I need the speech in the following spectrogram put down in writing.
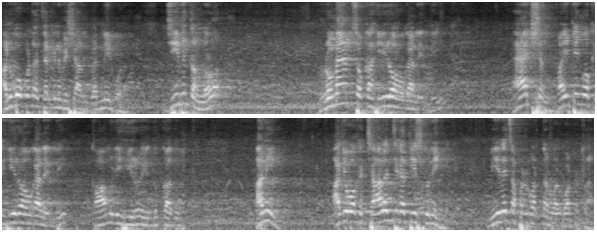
అనుకోకుండా జరిగిన విషయాలు ఇవన్నీ కూడా జీవితంలో రొమాన్స్ ఒక హీరో అవ్వగలింది యాక్షన్ ఫైటింగ్ ఒక హీరో అవ్వగలింది కామెడీ హీరో ఎందుకు కాదు? అని అది ఒక ఛాలెంజ్గా తీసుకుని మీరే చప్పట్లు కొడుతున్నారు వాళ్ళు కొట్టట్లా.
